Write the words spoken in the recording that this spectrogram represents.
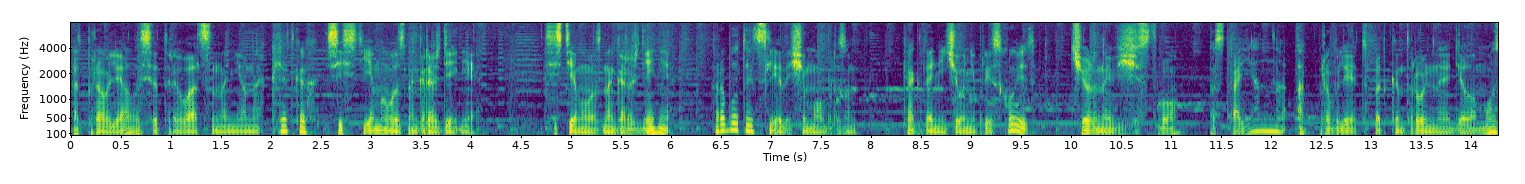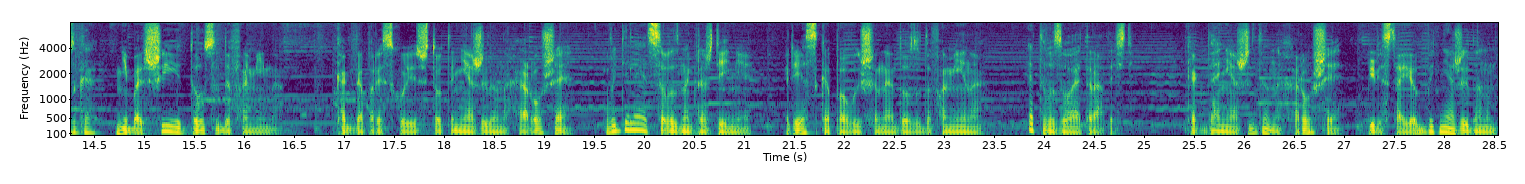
отправлялась отрываться на нервных клетках системы вознаграждения. Система вознаграждения работает следующим образом. Когда ничего не происходит, черное вещество постоянно отправляет подконтрольное отдело мозга небольшие дозы дофамина. Когда происходит что-то неожиданно хорошее, выделяется вознаграждение, резко повышенная доза дофамина. Это вызывает радость. Когда неожиданно хорошее перестает быть неожиданным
